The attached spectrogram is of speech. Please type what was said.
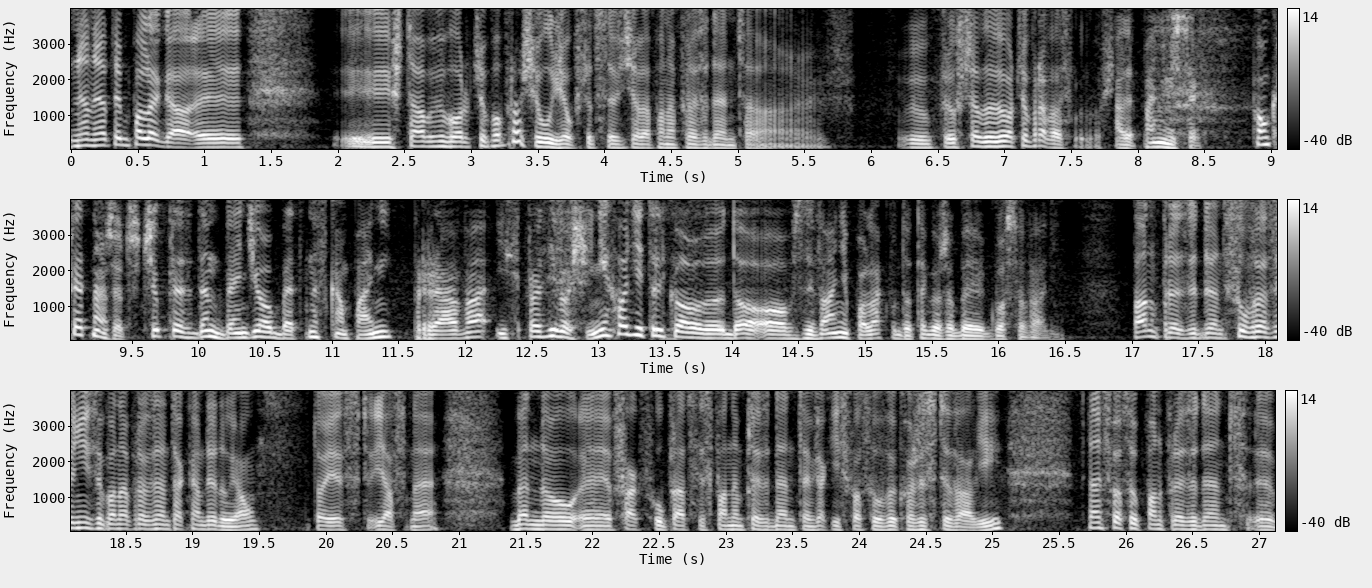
nie na tym polega. Yy, sztab wyborczy poprosił udział przedstawiciela pana prezydenta. Sztab wyborczy Prawa i Sprawiedliwości. Ale panie ministrze, konkretna rzecz. Czy prezydent będzie obecny w kampanii Prawa i Sprawiedliwości? Nie chodzi tylko do, o wzywanie Polaków do tego, żeby głosowali. Pan prezydent, współpracownicy pana prezydenta kandydują, to jest jasne. Będą e, fakt współpracy z panem prezydentem w jakiś sposób wykorzystywali. W ten sposób pan prezydent e,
